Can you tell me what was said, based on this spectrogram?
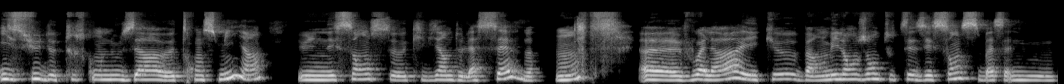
issue de tout ce qu'on nous a transmis, hein, une essence qui vient de la sève, hein, voilà, et que ben, en mélangeant toutes ces essences, ben, ça nous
